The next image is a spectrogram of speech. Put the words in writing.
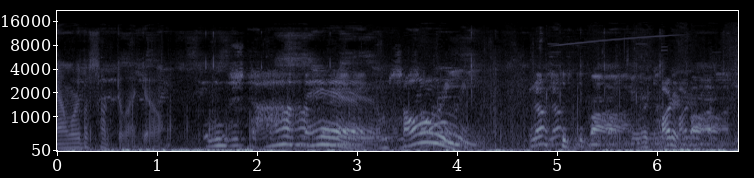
Okay, now where the fuck do I go? Ooh, stop, man. I'm sorry. You're not stupid boss. You're retarded boss.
